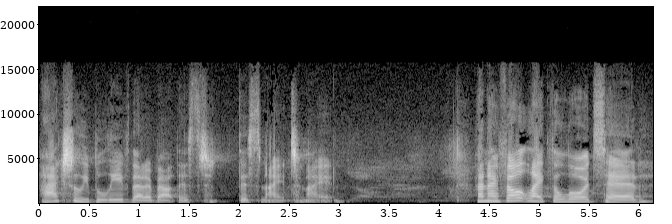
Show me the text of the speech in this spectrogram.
I actually believe that about this, this night tonight. And I felt like the Lord said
